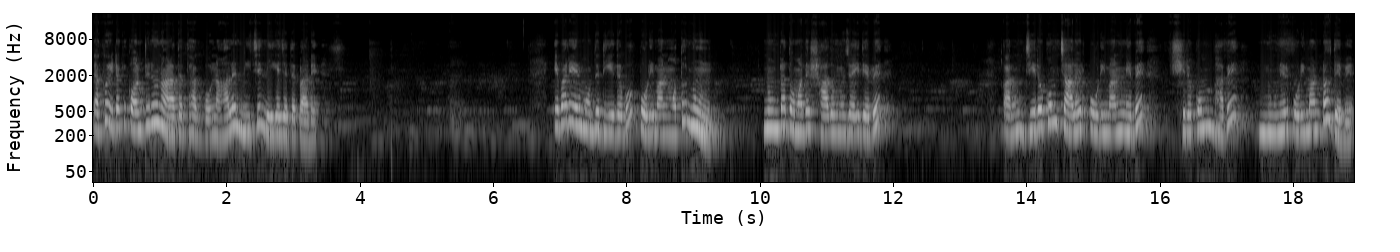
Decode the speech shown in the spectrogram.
দেখো এটাকে কন্টিনিউ নাড়াতে থাকব, নাহলে নিচে লেগে যেতে পারে। এবারে এর মধ্যে দিয়ে দেব পরিমাণ মতো নুন। নুনটা তোমাদের স্বাদ অনুযায়ী দেবে। কারণ যেরকম চালের পরিমাণ নেবে, সেরকমভাবে নুনের পরিমাণটাও দেবে।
